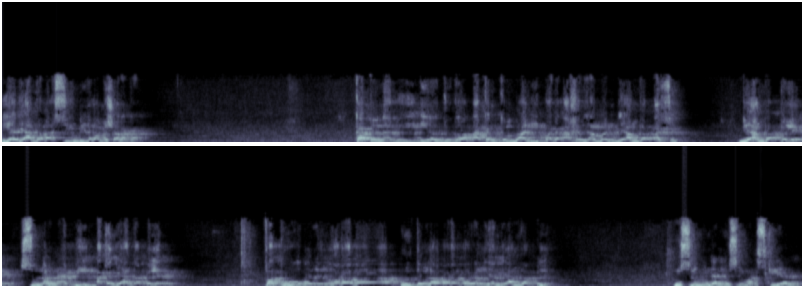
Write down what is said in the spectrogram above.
Ia dianggap asing di masyarakat. Kata Nabi, ia juga akan kembali pada akhir zaman dianggap asing. dianggap pelik. Sunnah nabi akan dianggap pelik. Fatubu lil gharaba. Untunglah orang-orang yang dianggap pelik. Muslimin dan muslimat sekalian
